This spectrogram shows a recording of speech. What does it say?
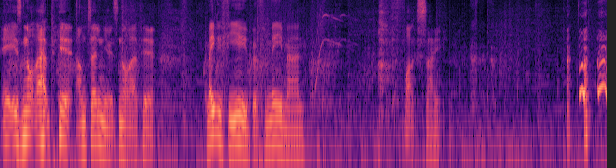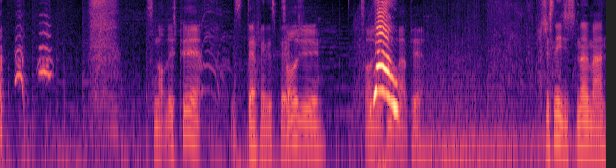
It is not that pit. I'm telling you, it's not that pit. Maybe for you, but for me, man. For fuck's sake. it's not this pit. It's definitely this pit. Told you. Told you it's Whoa! not that pit. I just need you to know, man.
